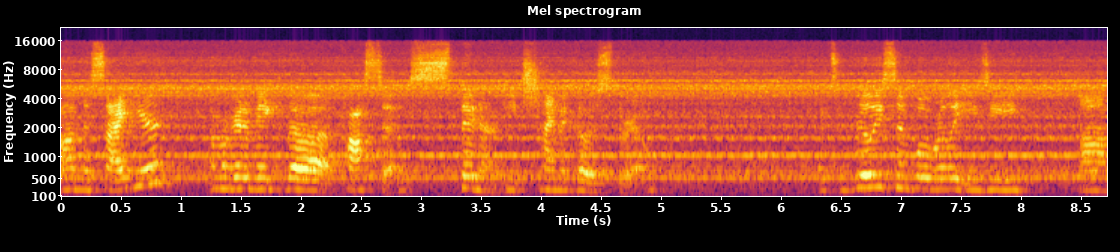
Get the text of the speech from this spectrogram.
on the side here, and we're gonna make the pasta thinner each time it goes through. It's really simple, really easy, um,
